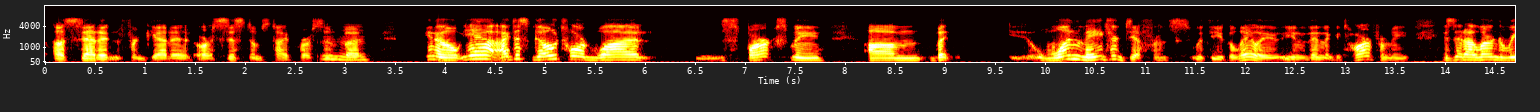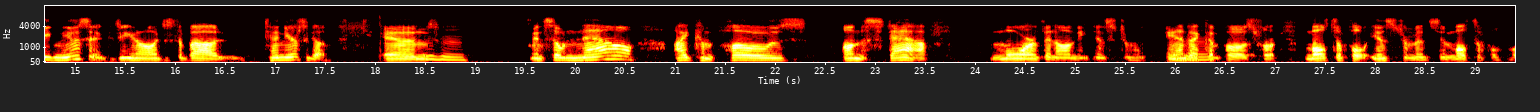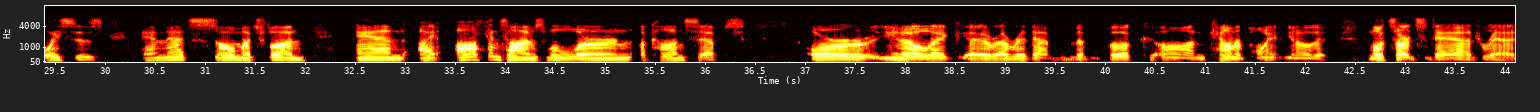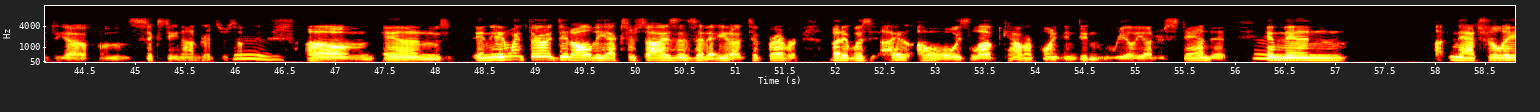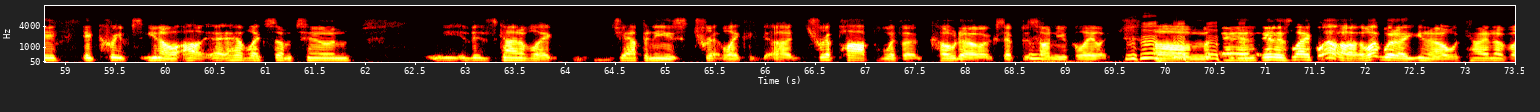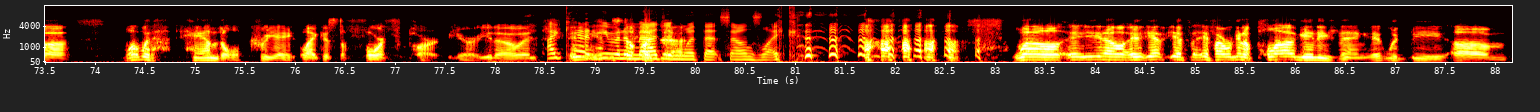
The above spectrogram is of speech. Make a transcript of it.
a set it and forget it or a systems type person. Mm-hmm. But, you know, yeah, I just go toward what sparks me. Um, but one major difference with the ukulele, you know, than the guitar for me is that I learned to read music, you know, just about 10 years ago. And mm-hmm. and so now I compose on the staff more than on the instrument. And mm-hmm. I compose for multiple instruments and multiple voices. And that's so much fun. And I oftentimes will learn a concept or you know like I read that the book on counterpoint you know that Mozart's dad read you know from 1600s or something mm. um, and and, and went through it did all the exercises and it, you know it took forever but it was I, always loved counterpoint and didn't really understand it and hmm. then uh, naturally it creeps you know I'll, I have like some tune it's kind of like Japanese trip, like uh, trip hop with a koto, except it's on ukulele. Um, and it is like, well, what would a you know kind of a what would Handel create like as the fourth part here, you know? And I can't and, even imagine like what that sounds like. well, eh, you know, if if if I were going to plug anything, it would be. Um,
